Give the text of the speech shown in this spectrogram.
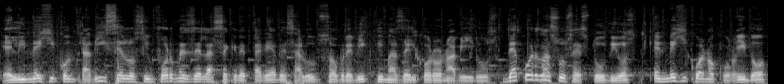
El INEGI contradice los informes de la Secretaría de Salud sobre víctimas del coronavirus. De acuerdo a sus estudios, en México han ocurrido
